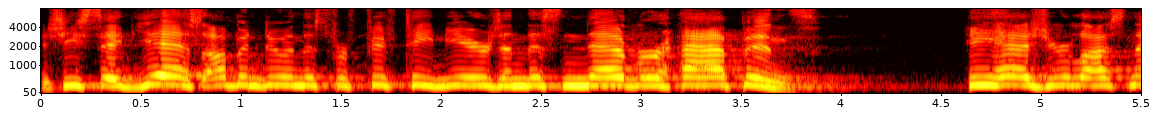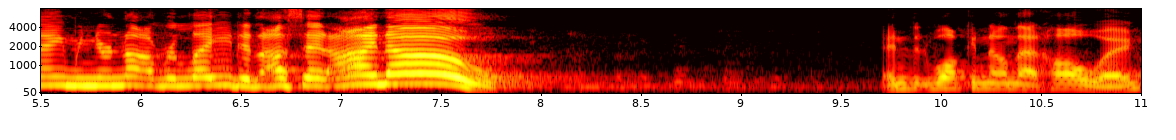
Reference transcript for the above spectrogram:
And she said, Yes, I've been doing this for 15 years and this never happens. He has your last name and you're not related. I said, I know. And walking down that hallway,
